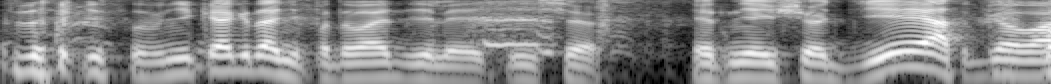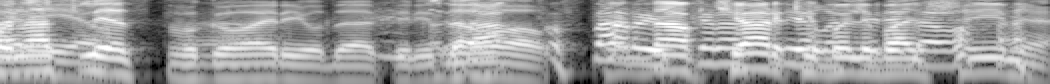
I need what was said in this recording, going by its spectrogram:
записываем. Никогда не подводили эти еще. Это мне еще дед по Говорил. наследству говорил, да, передавал. Да. Старые Когда овчарки были передавал. большими.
